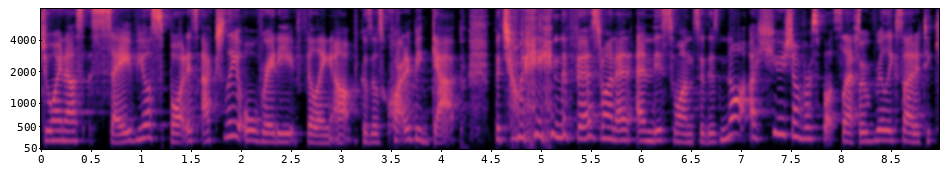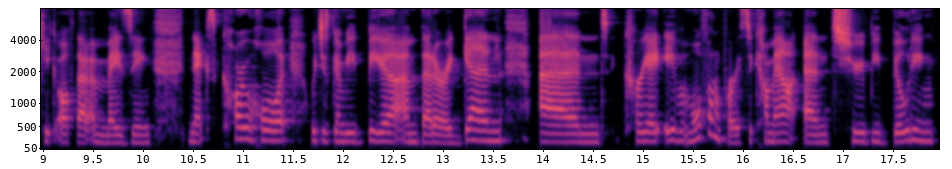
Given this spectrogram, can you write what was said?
join us, save your spot. It's actually already filling up because there was quite a big gap between the first one and, and, this one. So there's not a huge number of spots left. We're really excited to kick off that amazing next cohort, which is going to be bigger and better again and create even more funnel pros to come out and to be building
